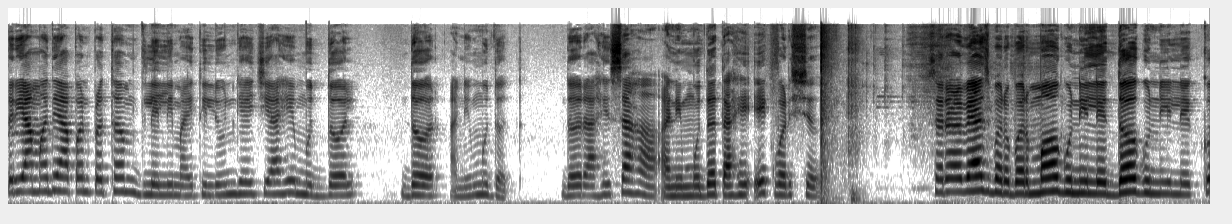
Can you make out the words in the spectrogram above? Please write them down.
तर यामध्ये आपण प्रथम दिलेली माहिती लिहून घ्यायची आहे. मुद्दल दर आणि मुदत. दर आहे सहा आणि मुदत आहे एक वर्ष. सरळ व्याज बरोबर म गुणिले द गुणिले क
